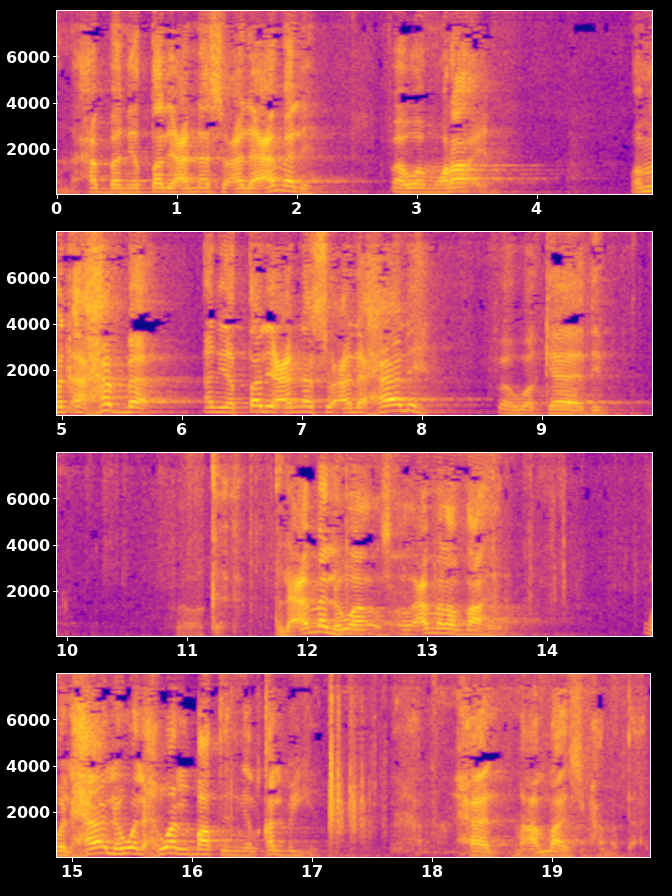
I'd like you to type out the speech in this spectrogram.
من أحب أن يطلع الناس على عمله فهو مراء. ومن أحب أن يطلع الناس على حاله فهو كاذب. فهو كاذب. العمل هو عمل الظاهر. والحال هو الأحوال الباطنية القلبية. الحال مع الله سبحانه وتعالى.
